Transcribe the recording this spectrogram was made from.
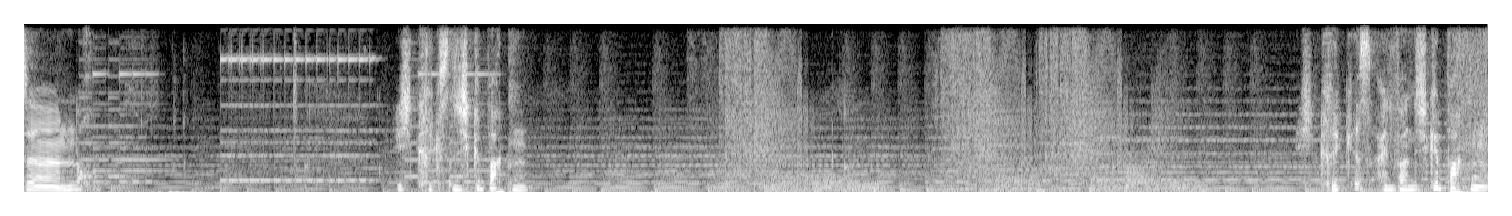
Scheiße. Noch... Ich krieg's nicht gebacken. Ich krieg es einfach nicht gebacken.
